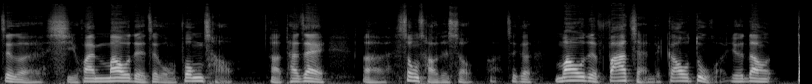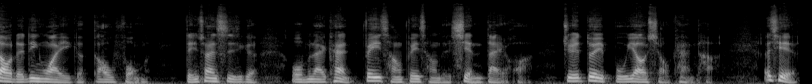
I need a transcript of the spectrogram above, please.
这个喜欢猫的这种风潮啊，它在呃宋朝的时候啊，这个猫的发展的高度啊，又到到了另外一个高峰，等于算是一个我们来看非常非常的现代化，绝对不要小看它，而且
